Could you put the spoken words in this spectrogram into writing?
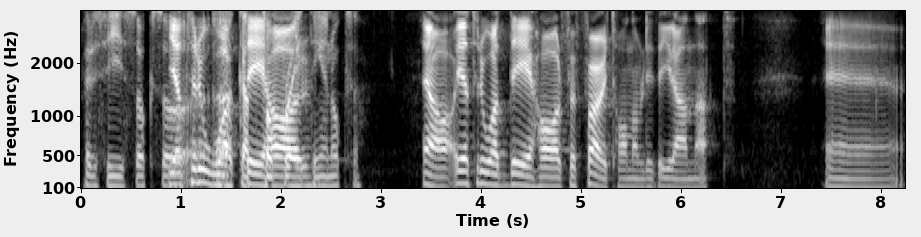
Precis, också jag tror att det har, också. Ja, jag tror att det har förföljt honom lite grann. Att, eh,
